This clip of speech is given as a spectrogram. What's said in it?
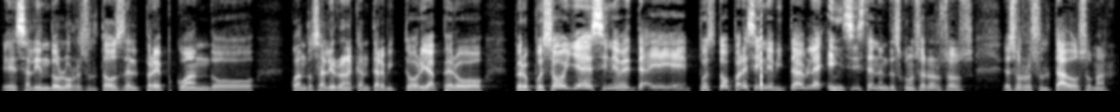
eh, saliendo los resultados del PREP cuando cuando salieron a cantar victoria, pero, pero pues hoy ya es inevitable, pues todo parece inevitable e insisten en desconocer esos, esos resultados, Omar.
